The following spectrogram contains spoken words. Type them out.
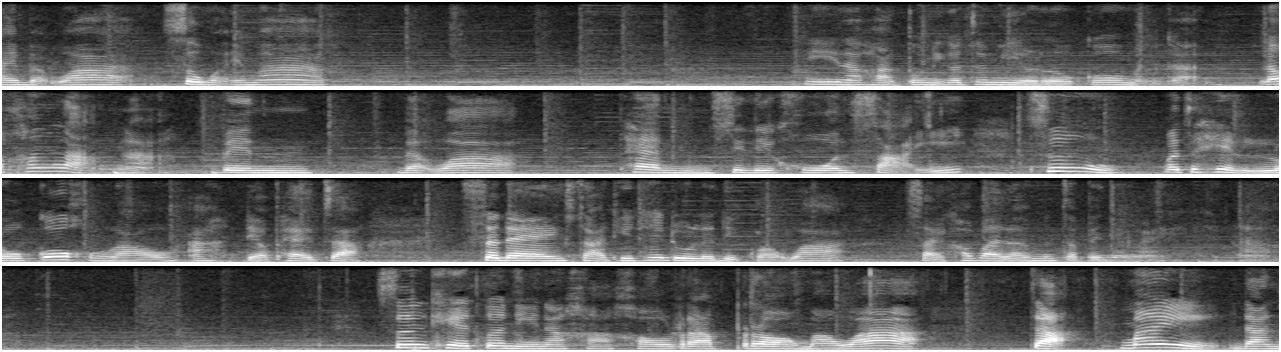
น์แบบว่าสวยมาก นี่นะคะ ตรงนี้ก็จะมีโลโก้เหมือนกัน แล้วข้างหลังอะเป็นแบบว่า แผ่นซิลิโคนใส ซึ่งมันจะเห็นโลโก้ของเรา อะ เดี๋ยวแพรจะแสดงสาธิตให้ดูเลยดีกว่าว่า ใส่เข้าไปแล้วมันจะเป็นยังไงอะซึ่งเคสตัวนี้นะคะเขารับรองมาว่า จะไม่ดัน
